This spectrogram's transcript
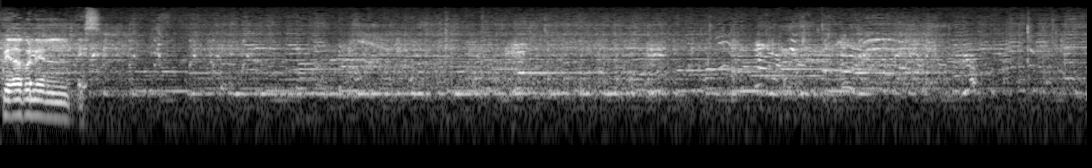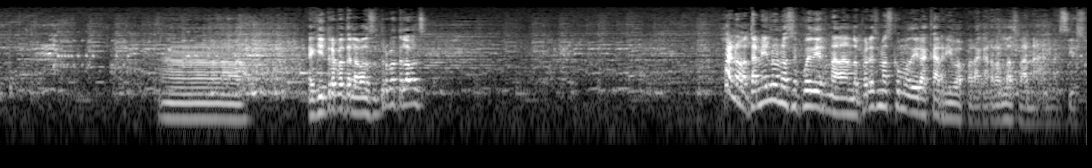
Cuidado con el pez. Aquí trépate la avanza, trépate la avanza. Bueno, también uno se puede ir nadando, pero es más cómodo ir acá arriba para agarrar las bananas y eso.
